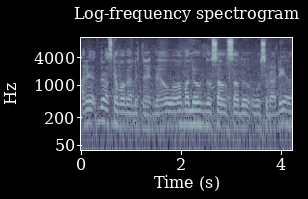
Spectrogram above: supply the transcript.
Ja, det, det där ska han vara väldigt nöjd med. Och han var lugn och sansad och, och sådär. Det,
